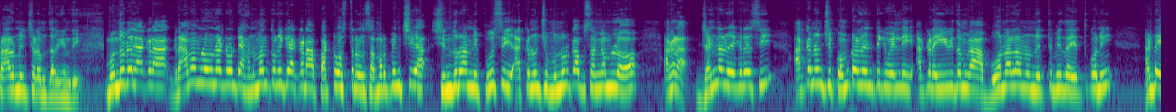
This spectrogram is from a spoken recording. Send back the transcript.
ప్రారంభించడం జరిగింది. ముందుగా అక్కడ గ్రామంలో ఉన్నటువంటి హనుమంతునికి అక్కడ పట్టు వస్త్రాలను సమర్పించి సింధురాన్ని పూసి అక్కడ నుంచి మున్నూరుకాపు సంఘంలో అక్కడ జెండను ఎగరేసి అక్కడ నుంచి కొమటోళ్ళ ఇంటికి వెళ్ళి అక్కడ ఈ విధంగా ఆ బోనాలను నెత్తి మీద ఎత్తుకొని అంటే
